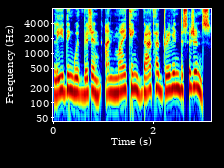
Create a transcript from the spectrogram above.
leading with vision and making data driven decisions.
